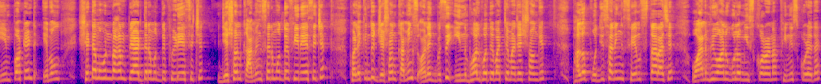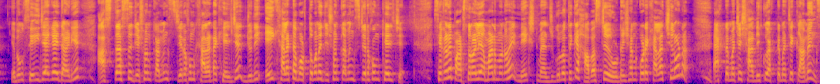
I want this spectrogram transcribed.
ইম্পর্টেন্ট এবং সেটা মোহনবাগান প্লেয়ারদের মধ্যে ফিরে এসেছে। জেসন কামিংসের মধ্যে ফিরে এসেছে। ফলে কিন্তু জেসন কামিংস অনেক বেশি ইনভলভ হতে পারছে ম্যাচের সঙ্গে। ভালো পজিশনিং সেন্স তার আছে। ওয়ান ভি ওয়ানগুলো মিস করে না ফিনিশ করে দেয়। এবং সেই জায়গায় দাঁড়িয়ে আস্তে আস্তে জেসন কামিংস যেরকম খেলাটা খেলছে, যদি এই খেলাটা বর্তমানে জেসন কামিংস যেরকম খেলছে, সেখানে পার্সোনালি আমার মনে হয় নেক্সট ম্যাচগুলো থেকে হাবাস যে রোটেশন করে খেলা ছিল না, একটা ম্যাচে সাদিকু, একটা ম্যাচে কামিংস,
